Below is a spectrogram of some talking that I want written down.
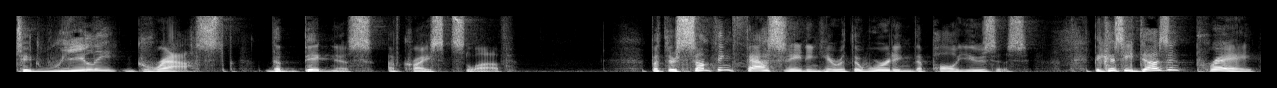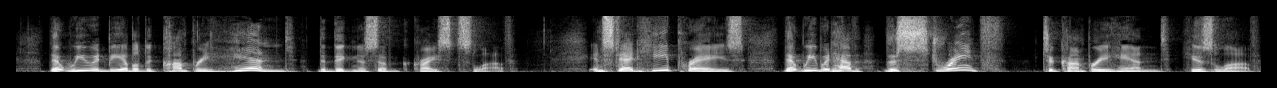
to really grasp the bigness of Christ's love. But there's something fascinating here with the wording that Paul uses. Because he doesn't pray that we would be able to comprehend the bigness of Christ's love. Instead, he prays that we would have the strength to comprehend his love.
